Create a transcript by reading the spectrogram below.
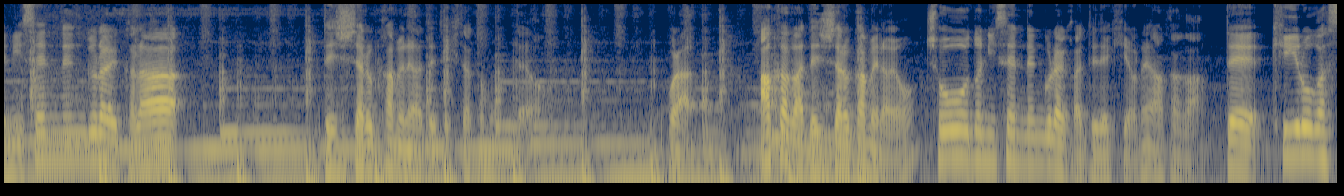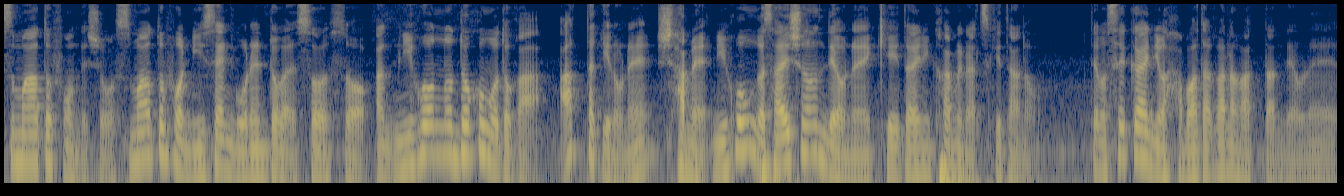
で、2000年ぐらいからデジタルカメラが出てきたと思うんだよ。ほら、赤がデジタルカメラよ。ちょうど2000年ぐらいから出てきたよね、赤が。で、黄色がスマートフォンでしょ。スマートフォン2005年とかで、そうそう。あ日本のドコモとかあったけどね、写メ。日本が最初なんだよね、携帯にカメラつけたの。でも世界には羽ばたかなかったんだよね。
